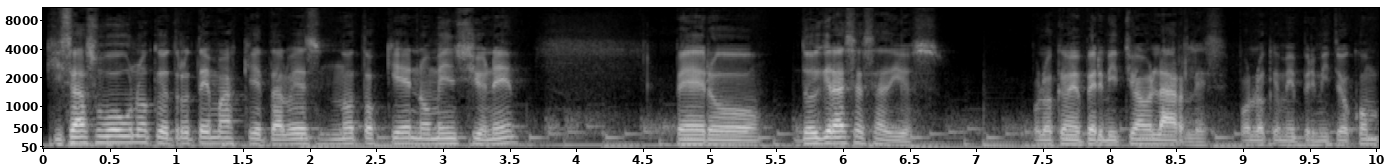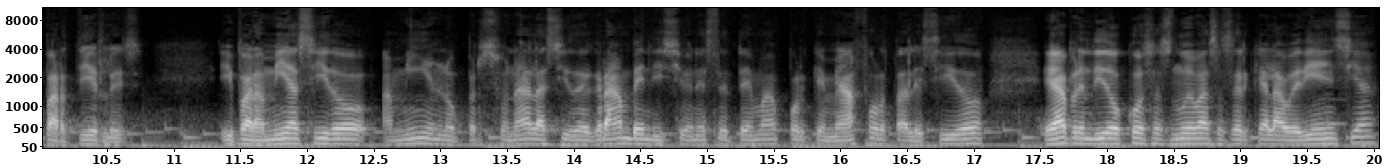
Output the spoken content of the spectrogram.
Quizás hubo uno que otro tema que tal vez no toqué, no mencioné, pero doy gracias a Dios por lo que me permitió hablarles, por lo que me permitió compartirles y para mí ha sido, a mí en lo personal, ha sido de gran bendición este tema porque me ha fortalecido. He aprendido cosas nuevas acerca de la obediencia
